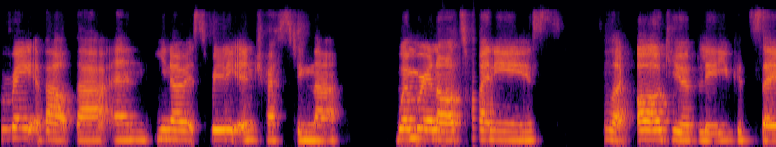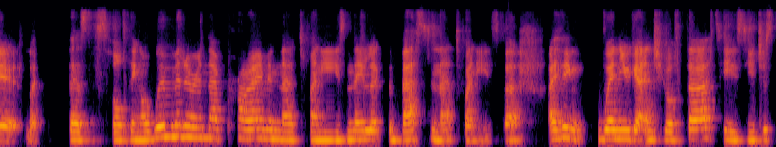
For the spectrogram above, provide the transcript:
great about that. And, you know, it's really interesting that when we're in our 20s, like arguably, you could say it like there's this whole thing, oh, women are in their prime in their 20s and they look the best in their 20s. But I think when you get into your 30s, you just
